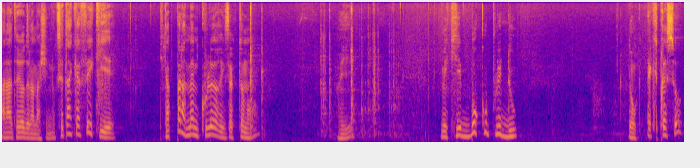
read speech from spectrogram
à l'intérieur de la machine. Donc c'est un café qui est qui n'a pas la même couleur exactement, voyez, mais qui est beaucoup plus doux. Donc expresso,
